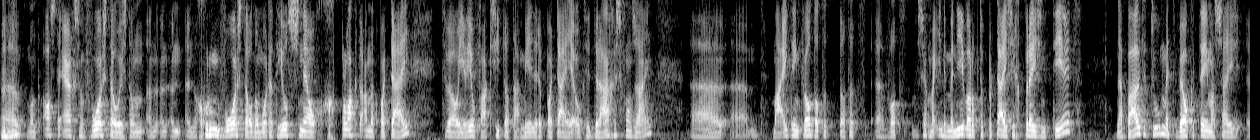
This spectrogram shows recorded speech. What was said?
Uh, mm -hmm. want als er ergens een voorstel is, dan een, een, een groen voorstel, dan wordt het heel snel geplakt aan de partij. Terwijl je heel vaak ziet dat daar meerdere partijen ook de dragers van zijn. Uh, um, maar ik denk wel dat het, dat het uh, wat, zeg maar, in de manier waarop de partij zich presenteert, naar buiten toe, met welke thema's zij uh,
